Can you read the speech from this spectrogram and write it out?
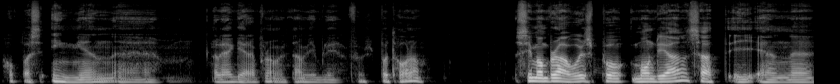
hoppas ingen eh, reagerar på dem utan vi blir först på att ta dem. Simon Browers på Mondial satt i en eh,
